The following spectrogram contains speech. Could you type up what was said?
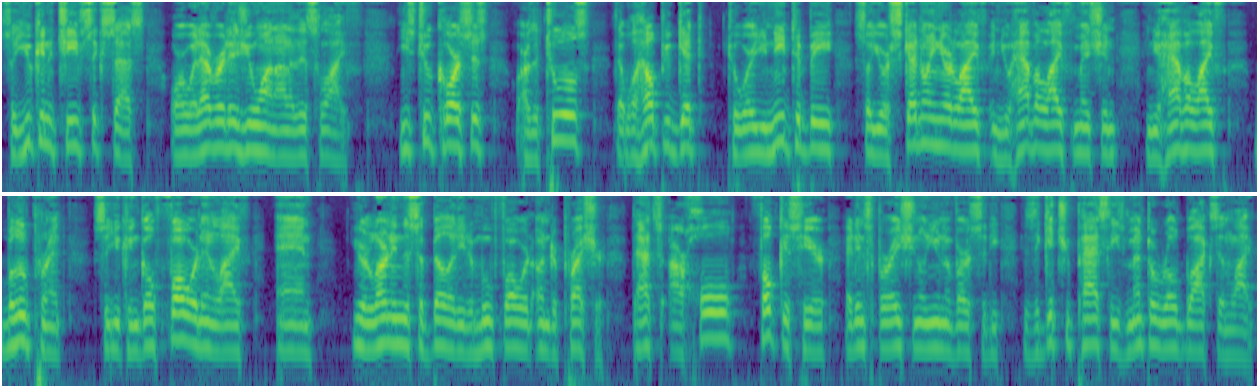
so you can achieve success or whatever it is you want out of this life. These two courses are the tools that will help you get to where you need to be so you're scheduling your life and you have a life mission and you have a life blueprint so you can go forward in life and you're learning this ability to move forward under pressure. That's our whole focus here at Inspirational University is to get you past these mental roadblocks in life.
